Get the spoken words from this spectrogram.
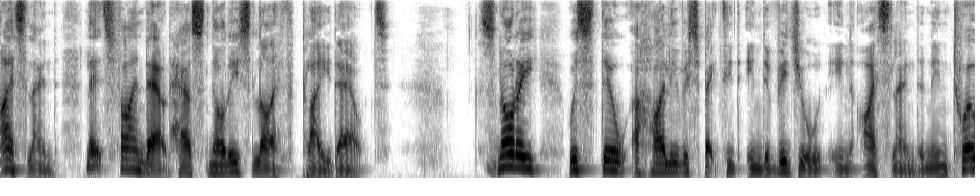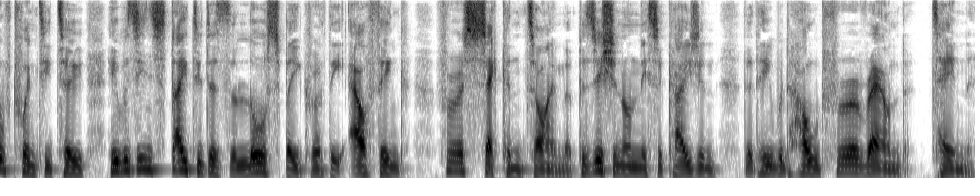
Iceland, let's find out how Snorri's life played out. Snorri was still a highly respected individual in Iceland, and in 1222 he was instated as the law speaker of the Althing for a second time, a position on this occasion that he would hold for around 10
